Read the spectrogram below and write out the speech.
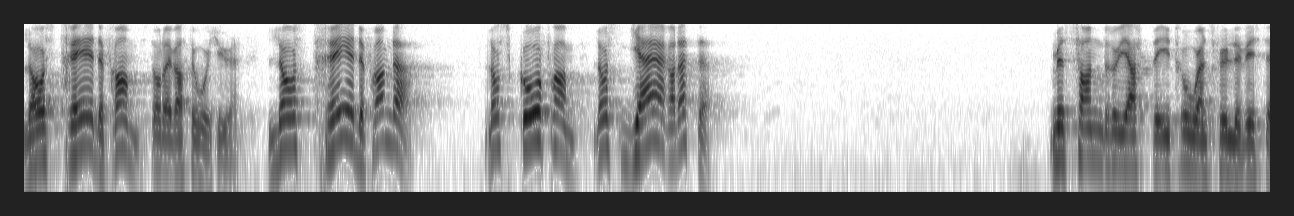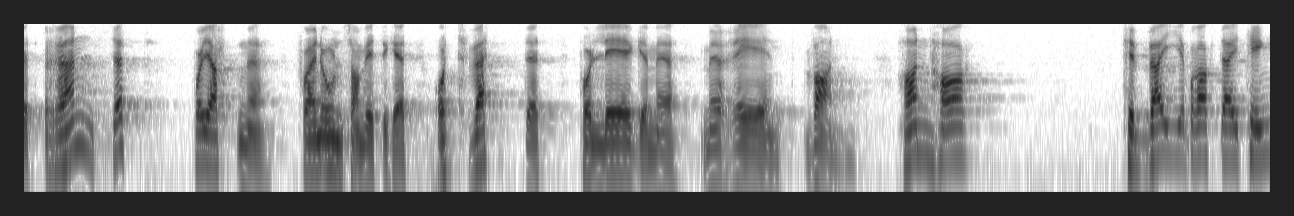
La oss tre det fram, står det i vers 22. La oss tre det fram der. La oss gå fram. La oss gjøre dette. Med sandruhjerte i troens fulle visshet, renset på hjertene fra en ond samvittighet og tvettet på legemet med rent vann. Han har tilveiebrakt de ting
